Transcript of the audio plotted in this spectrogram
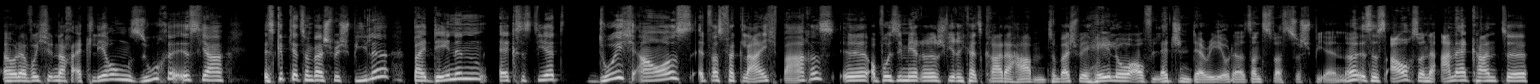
äh, oder wo ich nach Erklärungen suche, ist ja, es gibt ja zum Beispiel Spiele, bei denen existiert durchaus etwas Vergleichbares, äh, obwohl sie mehrere Schwierigkeitsgrade haben. Zum Beispiel Halo auf Legendary oder sonst was zu spielen. Ne? Ist es auch so eine anerkannte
